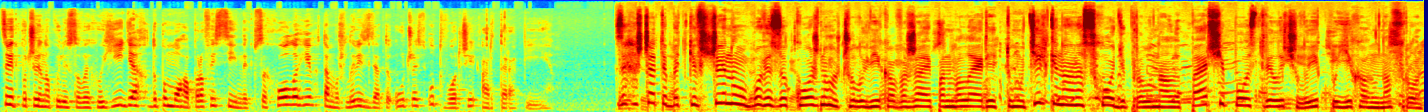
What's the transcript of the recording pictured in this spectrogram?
Це відпочинок у лісових угіддях, допомога професійних психологів та можливість взяти участь у творчій арт-терапії. Захищати батьківщину – обов'язок кожного чоловіка, вважає пан Валерій. Тому тільки но на сході пролунали перші постріли. Чоловік поїхав на фронт.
